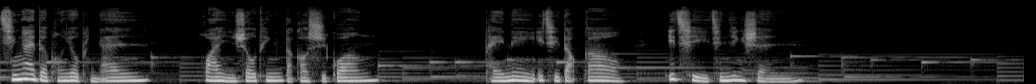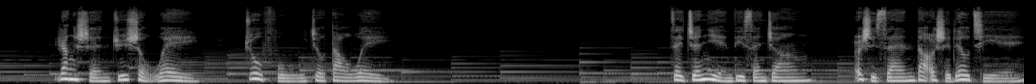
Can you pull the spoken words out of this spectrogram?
亲爱的朋友，平安！欢迎收听祷告时光，陪你一起祷告，一起亲近神，让神居首位，祝福就到位。在箴言第三章二十三到二十六节，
